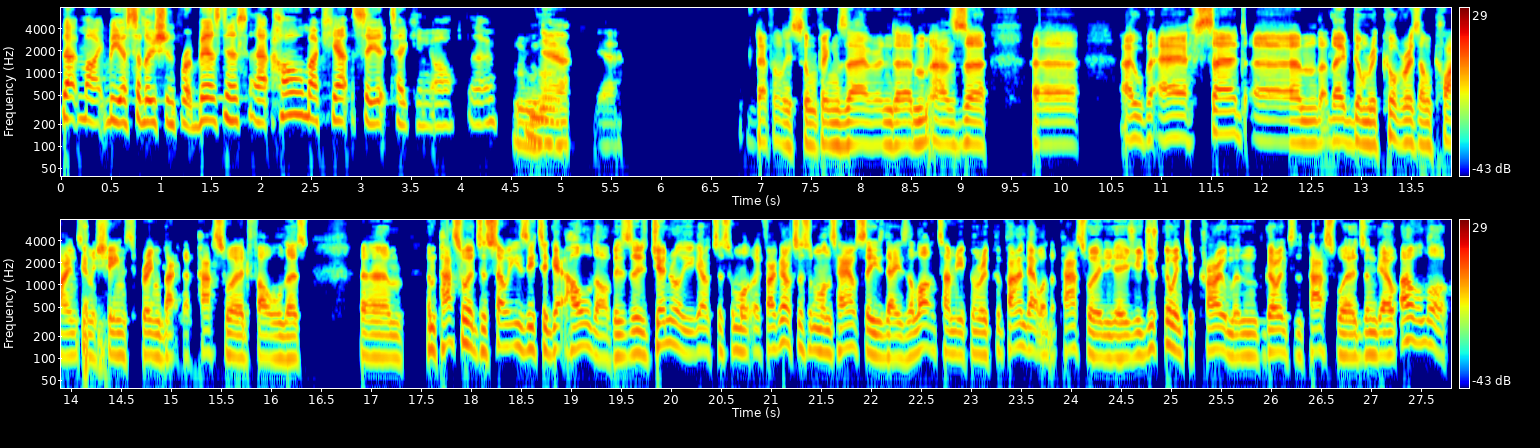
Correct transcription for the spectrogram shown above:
that might be a solution for a business. At home, I can't see it taking off though. Mm-hmm. Yeah. Yeah definitely some things there. And um, as uh, uh, Over Air said, um, that they've done recoveries on clients' machines to bring back the password folders. Um, and passwords are so easy to get hold of. Is, is, generally you go to someone. If I go to someone's house these days, a lot of time you can rec- find out what the password is. You just go into Chrome and go into the passwords and go, oh look,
